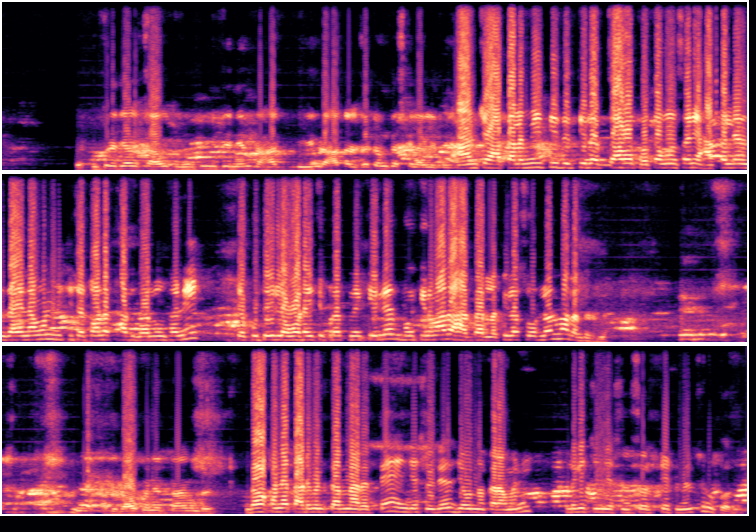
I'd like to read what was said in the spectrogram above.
कुत्रे ज्यावेळेस चावत तुम्ही ते नेमकं हात एवढ्या हाताला जखम कसं काय लागली? आमच्या हाताला मी तिथे तिला चावत होता म्हणून सनी हाताला जायना म्हणून मी तिच्या तोंडात हात घालून सनी त्या कुत्रीला ओढायचे प्रयत्न केले. मग तिने माझा हात धरला तिला सोडलं आणि मला धरलं. आता दवाखान्यात काय म्हणतात दवाखान्यात ऍडमिट करणार आहेत ते इंजेक्शन दे जेवण करा म्हणे. लगेच इंजेक्शन ट्रीटमेंट सुरू करू.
